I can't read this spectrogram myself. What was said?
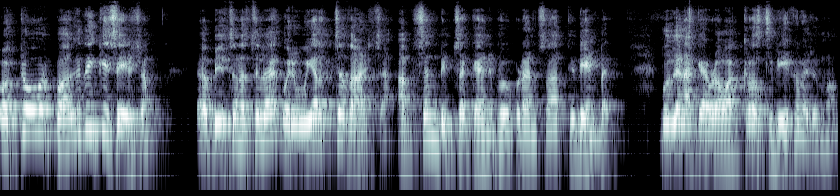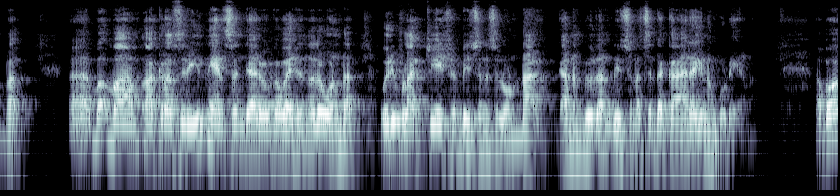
ഒക്ടോബർ പകുതിക്ക് ശേഷം ബിസിനസ്സിൽ ഒരു ഉയർച്ച താഴ്ച അപ്സ് ആൻഡ് ഡിപ്സ് അനുഭവപ്പെടാൻ സാധ്യതയുണ്ട്. ബുധനൊക്കെ അവിടെ വക്രസ്ഥിതിയൊക്കെ വരുന്നുണ്ട്. വക്രസ്ഥിതി നേർസഞ്ചാരമൊക്കെ വരുന്നത് കൊണ്ട് ഒരു ഫ്ലക്ച്വേഷൻ ബിസിനസ്സിൽ ഉണ്ടാകാം. കാരണം ബുധൻ ബിസിനസ്സിന്റെ കാരകനും കൂടിയാണ്. അപ്പോൾ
